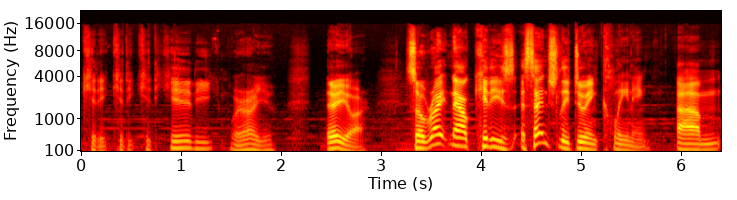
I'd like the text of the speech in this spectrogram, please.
Kitty, Kitty, Kitty, Kitty. Where are you? There you are. So right now, Kitty's essentially doing cleaning. Um,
